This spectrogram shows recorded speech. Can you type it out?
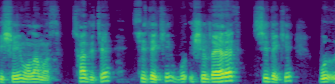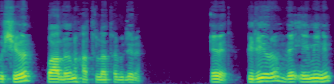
bir şeyim olamaz. Sadece sizdeki bu ışıldayarak sizdeki bu ışığın varlığını hatırlatabilirim. Evet, biliyorum ve eminim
